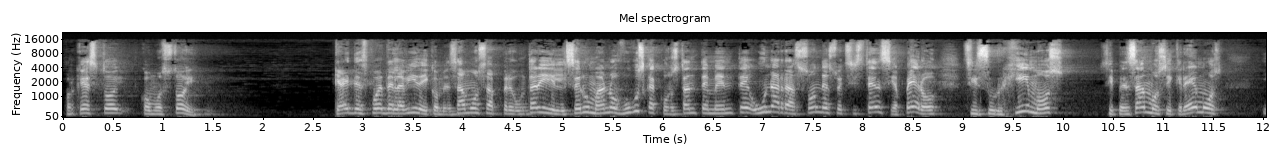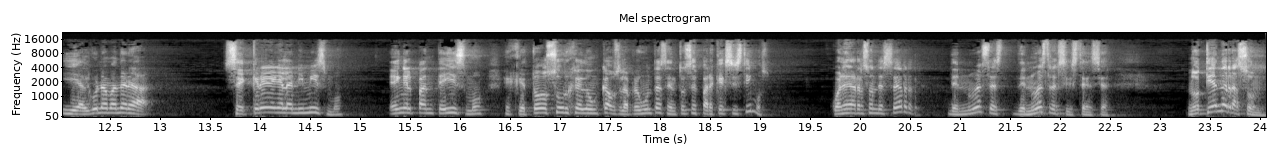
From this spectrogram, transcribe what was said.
¿Por qué estoy como estoy? ¿Qué hay después de la vida? Y comenzamos a preguntar y el ser humano busca constantemente una razón de su existencia, pero si surgimos, si pensamos, si creemos y de alguna manera se cree en el animismo, en el panteísmo, es que todo surge de un caos. La pregunta es entonces, ¿para qué existimos? ¿Cuál es la razón de ser de nuestra, de nuestra existencia? No tiene razón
